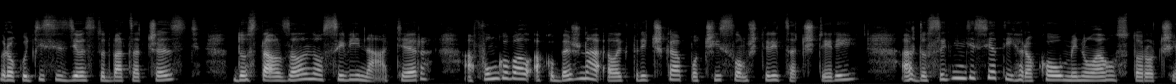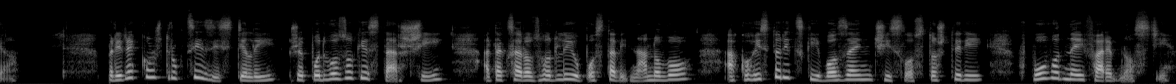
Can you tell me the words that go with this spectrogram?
V roku 1926 dostal zeleno-sivý náter a fungoval ako bežná električka pod číslom 44 až do 70. rokov minulého storočia. Pri rekonštrukcii zistili, že podvozok je starší a tak sa rozhodli ju postaviť na novo ako historický vozeň číslo 104 v pôvodnej farebnosti.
